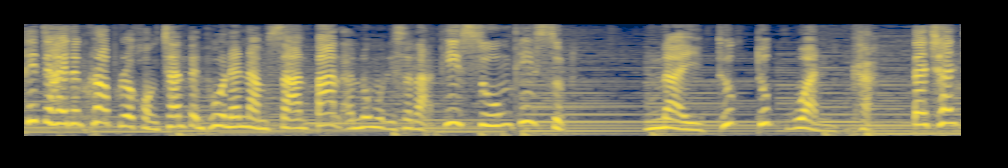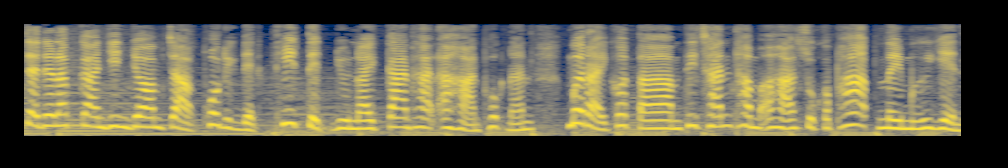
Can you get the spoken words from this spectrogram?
ที่จะให้ทั้งครอบครัวของฉันเป็นผู้แนะนำสารต้านอนุมูลอิสระที่สูงที่สุด ในทุกๆวันค่ะ แต่ฉันจะได้รับการยินยอมจากพวกเด็กๆ ที่ติดอยู่ในการทานอาหารพวกนั้น เมื่อไหร่ก็ตามที่ฉันทำอาหารสุขภาพในมื้อเย็น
